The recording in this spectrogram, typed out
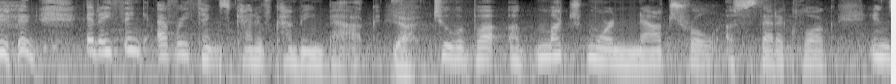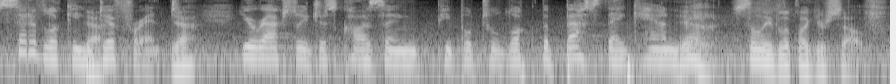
and I think everything's kind of coming back yeah. to a, a, much more natural aesthetic look. Instead of looking yeah. different, you're actually just causing people to look the best they can yeah. be. Suddenly look like yourself.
